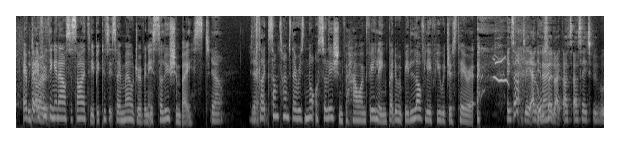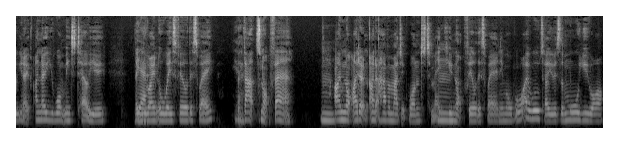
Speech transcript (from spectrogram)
but don't. everything in our society, because it's so male driven, is solution based. yeah It's like sometimes there is not a solution for how I'm feeling, but it would be lovely if you would just hear it. Exactly. And You also, know? like, I, I say to people, you know, I know you want me to tell you that Yeah. you won't always feel this way, Yeah. but that's not fair. I'm not, I don't, I don't have a magic wand to make you not feel this way anymore. But what I will tell you is the more you are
